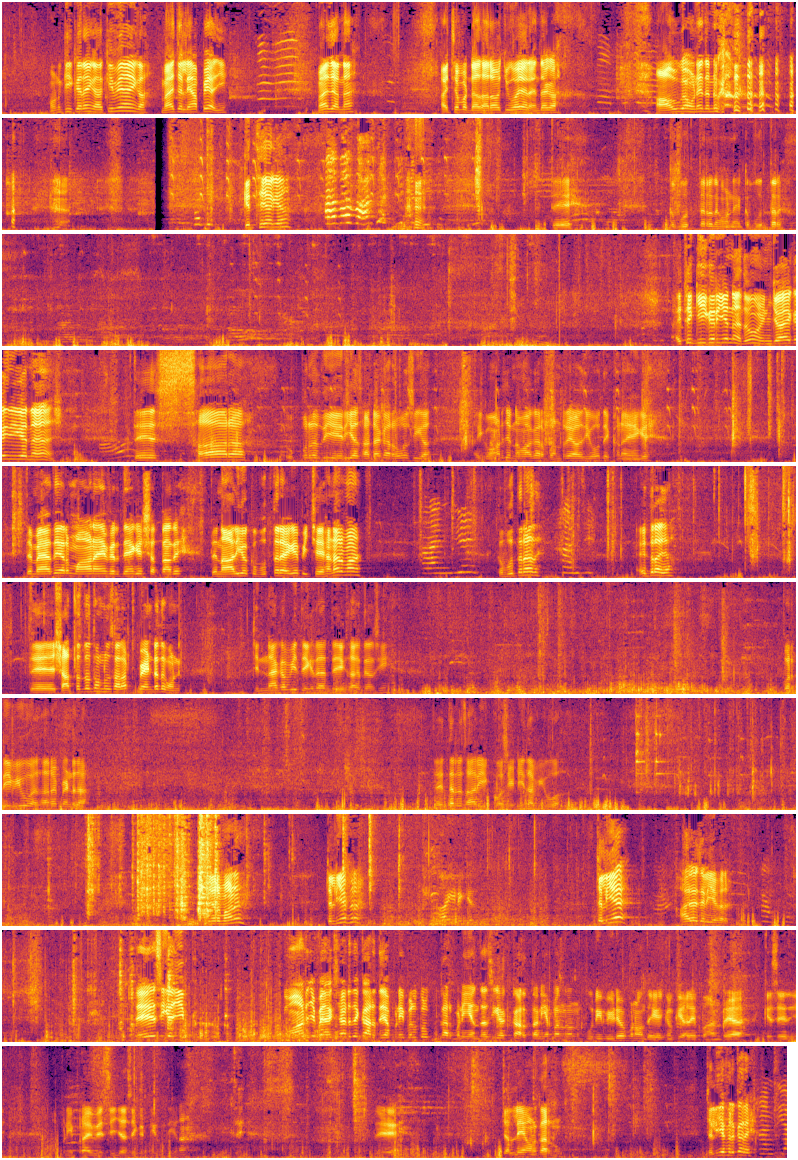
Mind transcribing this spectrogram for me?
ਹੁਣ ਕੀ ਕਰੇਗਾ? ਕਿਵੇਂ ਆਏਗਾ? ਮੈਂ ਚੱਲਿਆ ਆਪੇ ਆ ਜੀ। ਮੈਂ ਜਾਣਾ ਇੱਥੇ ਵੱਡਾ ਸਾਰਾ ਉਹ ਚੂਹਾ ਜਿਹਾ ਰਹਿੰਦਾ ਹੈਗਾ। ਆਊਗਾ ਹੁਣੇ ਤੈਨੂੰ ਕਿੱਥੇ ਆ ਗਿਆ? ਤੇ ਕਬੂਤਰ ਦਿਖਾਉਣੇ ਕਬੂਤਰ। ਇੱਥੇ ਕੀ ਕਰੀ ਜਾਂਦਾ? ਤੂੰ ਇੰਜੋਏ ਕਰੀ ਜਾਂਦਾ? ਤੇ ਸਾਰਾ ਉੱਪਰ ਦੀ ਏਰੀਆ ਸਾਡਾ ਘਰ ਉਹ ਸੀਗਾ। ਇੱਕ ਗਵਾਂਢ 'ਚ ਨਵਾਂ ਘਰ ਬਣ ਰਿਹਾ ਸੀ ਉਹ ਦੇਖਣ ਆਏਗੇ ਤੇ ਮੈਂ ਤੇ ਅਰਮਾਨ ਆਏ ਫਿਰਦੇ ਆਂਗੇ ਛੱਤਾਂ ਤੇ ਤੇ ਨਾਲ ਹੀ ਉਹ ਕਬੂਤਰ ਹੈਗੇ ਪਿੱਛੇ। ਹਨਾ ਅਰਮਾਨ? ਹਾਂਜੀ। ਕਬੂਤਰਾਂ ਦੇ? ਹਾਂਜੀ। ਇੱਧਰ ਆ ਜਾ। ਤੇ ਛੱਤ ਤੋਂ ਤੁਹਾਨੂੰ ਸਾਰਾ ਪਿੰਡ ਦਿਖਾਉਣ ਜਿੰਨਾ ਕੁ ਵੀ ਦਿਖਦਾ ਦੇਖ ਸਕਦੇ ਹੋ ਤੁਸੀਂ। ਉੱਪਰ ਦੀ ਵਿਊ ਹੈ ਸਾਰੇ ਪਿੰਡ ਦਾ। ਤੇ ਇੱਧਰ ਸਾਰੀ ਇੱਕੋ ਸਿਟੀ ਦਾ ਵਿਊ ਆ। ਜਰਮਨ ਚਲਿਏ ਫਿਰ? ਆ ਕੀ ਡਿੱਗਿਆ? ਚਲਿਏ? ਆ ਜਾ ਚਲਿਏ ਫਿਰ। ਤੇ ਇਹ ਸੀਗਾ ਜੀ ਗਵਾਂਢ ਚ ਬੈਕ ਸਾਈਡ ਤੇ ਘਰ ਦੇ ਆਪਣੀ ਬਿਲਕੁਲ ਘਰ ਬਣੀ ਜਾਂਦਾ ਸੀਗਾ, ਘਰ ਤਾਂ ਨਹੀਂ, ਆਪਾਂ ਤੁਹਾਨੂੰ ਪੂਰੀ ਵੀਡੀਓ ਬਣਾਉਂਦੇ ਗੇ ਕਿਉਂਕਿ ਹਲੇ ਬਣ ਰਿਹਾ ਕਿਸੇ ਦੀ ਆਪਣੀ ਪ੍ਰਾਈਵੇਸੀ ਜੈਸੀ ਗੱਡੀ ਹੁੰਦੀ ਹੈ ਨਾ। ਤੇ ਚੱਲੇ ਆਉਣ ਘਰ ਨੂੰ। ਚੱਲੀਏ ਫਿਰ ਘਰੇ? ਹਾਂਜੀ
